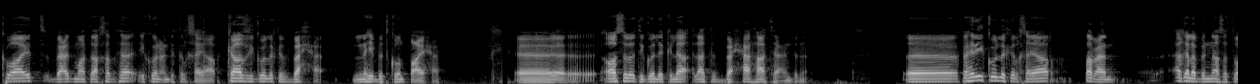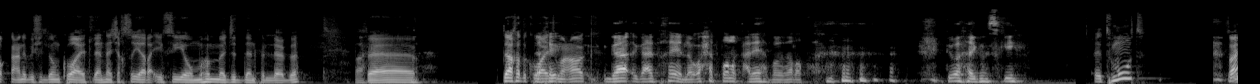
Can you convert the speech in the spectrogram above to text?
Quiet بعد ما تأخذها يكون عندك الخيار. Kaz يقول لك اذبحها لأن هي بتكون طايحة. اوسلوت يقول لك لا لا تذبحها هاتها عندنا. آه، فهني يكون لك الخيار. طبعا أغلب الناس أتوقع انه بيشيلون Quiet لأنها شخصية رئيسية ومهمة جدا في اللعبة. ف تاخذ Quiet معاك. قاعد اتخيل لو أحد طلق عليها بالغلط. توهق مسكين. تموت؟ صح؟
